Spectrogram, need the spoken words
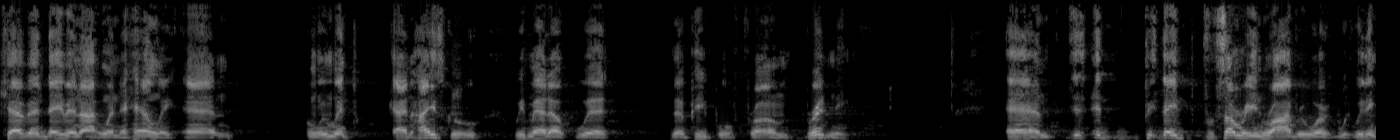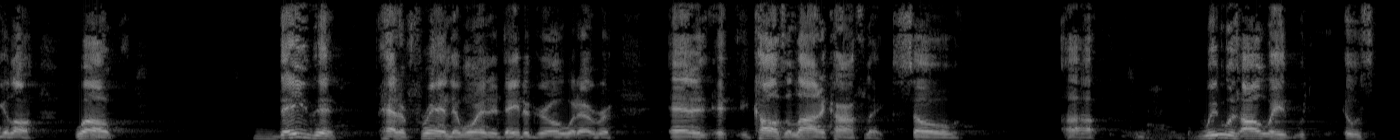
Kevin, David, and I went to Hanley, and when we went at high school, we met up with the people from Brittany and it, it, they for some reason rivalry where we didn't get along. Well, David had a friend that wanted to date a girl or whatever, and it, it caused a lot of conflict. So uh, we was always it was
